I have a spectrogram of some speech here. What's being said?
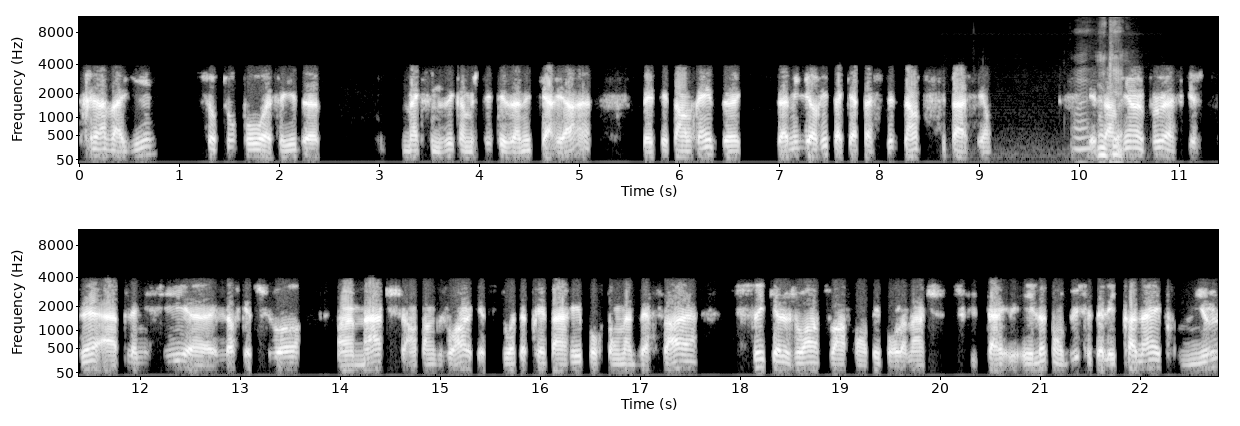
travailler, surtout pour essayer de maximiser, comme je dis, tes années de carrière, ben, tu es en train de- d'améliorer ta capacité d'anticipation. Ouais. Et ça Ok. revient un peu à ce que je disais, à planifier euh, lorsque tu as un match en tant que joueur, que tu dois te préparer pour ton adversaire. Tu sais quel joueur tu vas affronter pour le match. Et là, ton but, c'est de les connaître mieux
